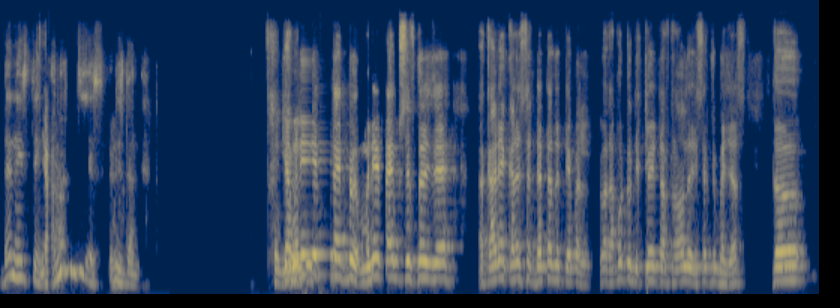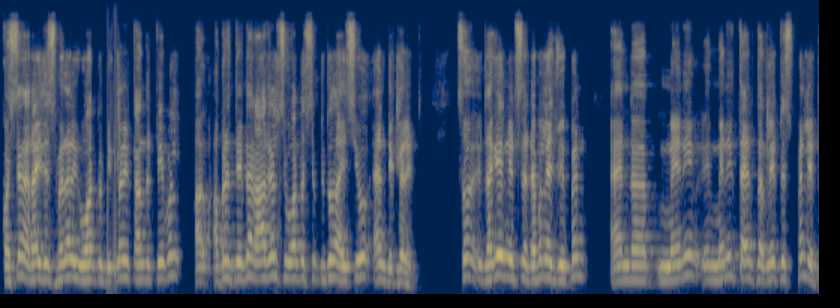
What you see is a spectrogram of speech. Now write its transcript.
Then his thing. Yeah. Emergency, yes, it is done. So Yeah, many to- times, many times if there is a, a cardiac arrest and death on the table, you are about to declare it after all the restrictive measures. The question arises whether you want to declare it on the table, or theater, or else you want to shift it to the ICU and declare it. So it, again, it's a double-edged weapon. And uh, many many times the relatives smell it.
